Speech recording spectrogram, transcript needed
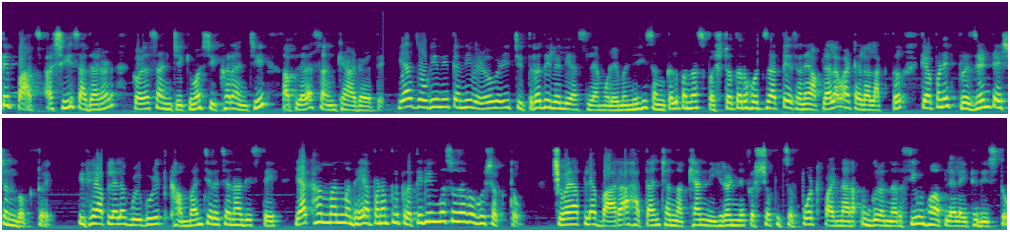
ते पाच अशी साधारण कळसांची किंवा शिखरांची आपल्याला संख्या आढळते. या जोडीने त्यांनी वेळोवेळी चित्र दिलेली असल्यामुळे म्हणजे ही संकल्पना स्पष्ट तर होत जातेच आणि आपल्याला वाटायला लागतं की आपण एक प्रेझेंटेशन बघतोय. इथे आपल्याला गुळगुळीत खांबांची रचना दिसते. या खांबांमध्ये आपण आपलं प्रतिबिंब सुद्धा बघू शकतो. शिवाय आपल्या बारा हातांच्या नख्यांनी हिरण्य कश्यपूचं पोट फाडणारा उग्र नरसिंह आपल्याला इथे दिसतो.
